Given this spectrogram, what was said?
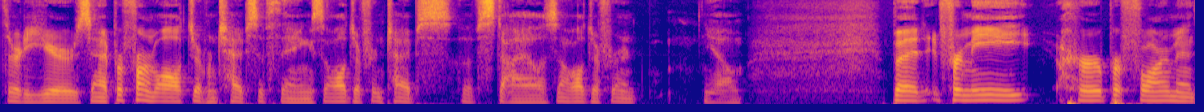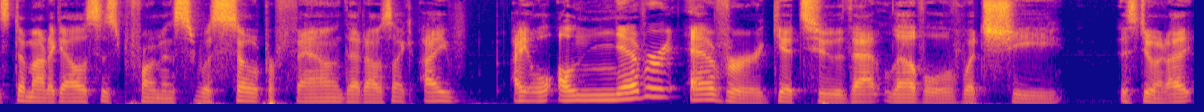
30 years and I perform all different types of things, all different types of styles and all different, you know, but for me, her performance, Diamanda Galás's performance was so profound that I was like, I, I will, I'll never ever get to that level of what she is doing. I,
